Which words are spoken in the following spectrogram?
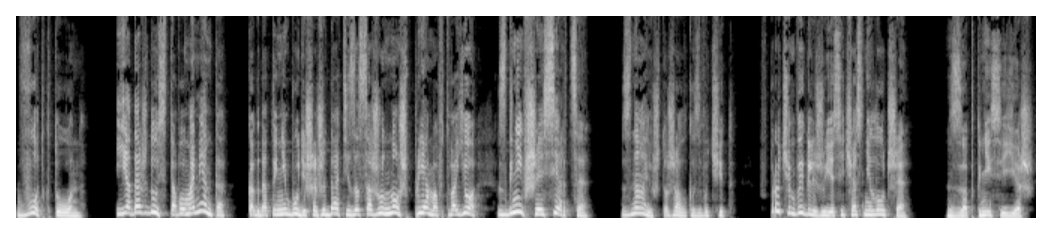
вот кто он. Я дождусь того момента, когда ты не будешь ожидать и засажу нож прямо в твое сгнившее сердце. Знаю, что жалко звучит. Впрочем, выгляжу я сейчас не лучше. Заткнись и ешь.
